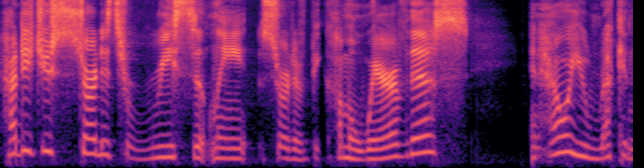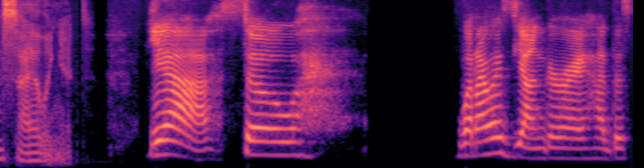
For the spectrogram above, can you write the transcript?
How did you started to recently sort of become aware of this, and how are you reconciling it? Yeah. So when I was younger, I had this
